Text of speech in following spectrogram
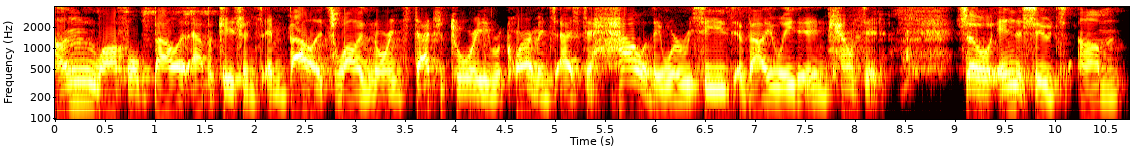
unlawful ballot applications and ballots while ignoring statutory requirements as to how they were received, evaluated, and counted. So, in the suits, um,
